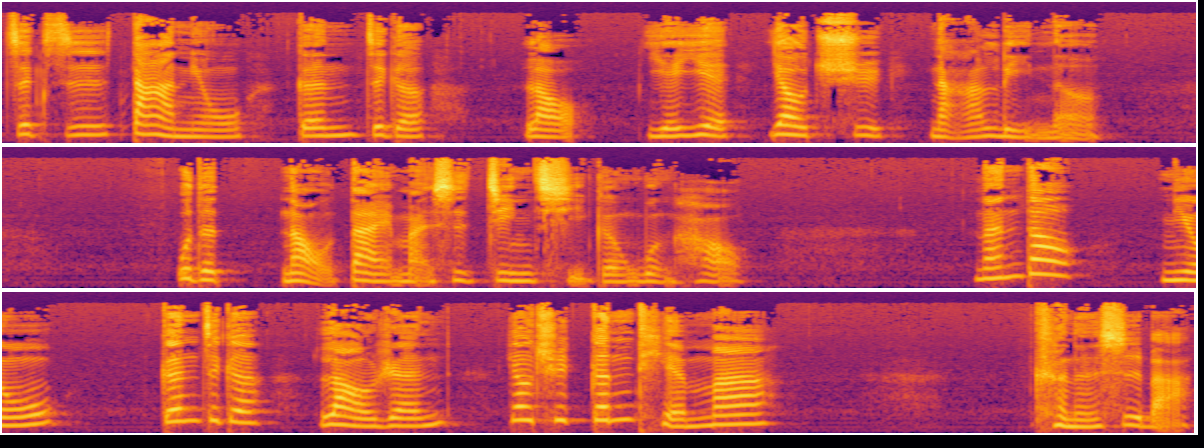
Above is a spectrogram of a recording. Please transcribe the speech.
这只大牛跟这个老爷爷要去哪里呢？我的脑袋满是惊奇跟问号。难道牛跟这个老人要去耕田吗？可能是吧。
